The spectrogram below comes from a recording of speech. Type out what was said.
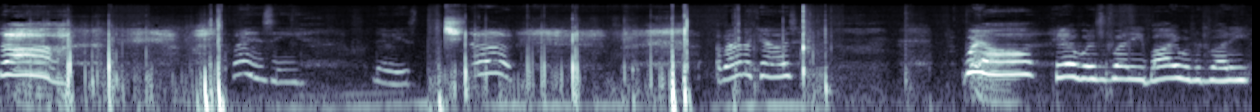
Ah! Where is he? There he is. No! About the cows. We are here with Freddy. Bye with Freddy.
